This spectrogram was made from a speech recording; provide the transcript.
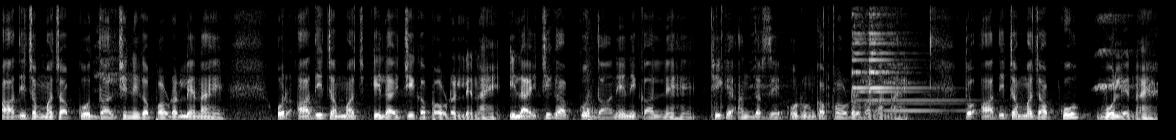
आधी चम्मच आपको दालचीनी का पाउडर लेना है और आधी चम्मच इलायची का पाउडर लेना है। इलायची का आपको दाने निकालने हैं, ठीक है, अंदर से और उनका पाउडर बनाना है। तो आधी चम्मच आपको वो लेना है।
